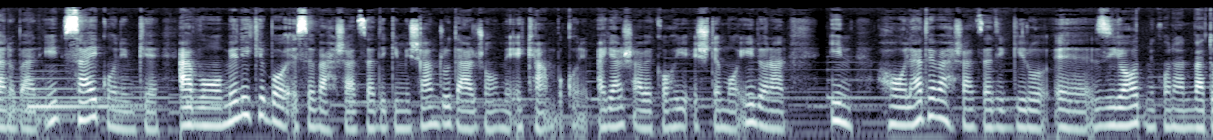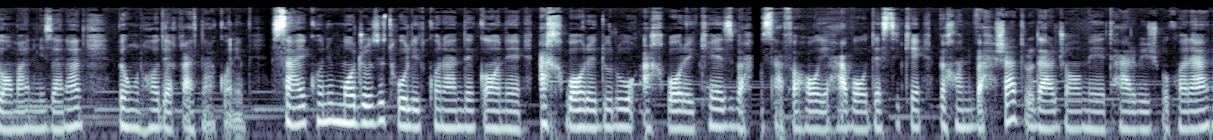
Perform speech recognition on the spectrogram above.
بنابراین سعی کنیم که عواملی که باعث وحشت زدگی میشن رو در جامعه کم بکنیم. اگر شبکه های اجتماعی دارن این حالت وحشت زدگی رو زیاد می‌کنن و دامن می‌زنن به اونها دقت نکنیم. سعی کنیم ما جز تولید کنندگان اخبار دروغ اخبار کز و صفحه های حوادثی که بخوان وحشت رو در جامعه ترویج بکنن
